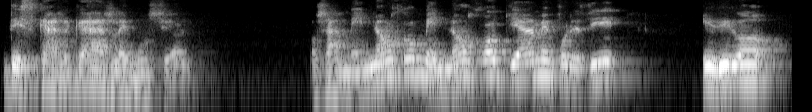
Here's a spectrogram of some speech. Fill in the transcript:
descargar la emoción, o sea, me enojo, me enojo, ya me enfurecí y digo,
